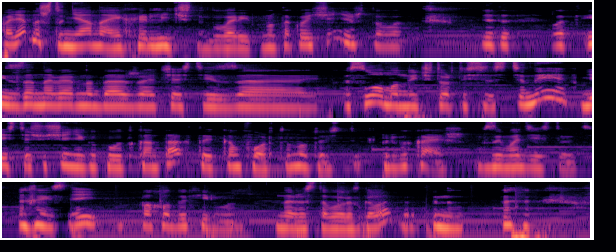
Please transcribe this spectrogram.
Понятно, что не она их лично говорит, но такое ощущение, что вот это вот из-за, наверное, даже отчасти из-за сломанной четвертой стены есть ощущение какого-то контакта и комфорта. Ну, то есть ты привыкаешь взаимодействовать с ней по ходу фильма. Даже с тобой разговаривать. Ну,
